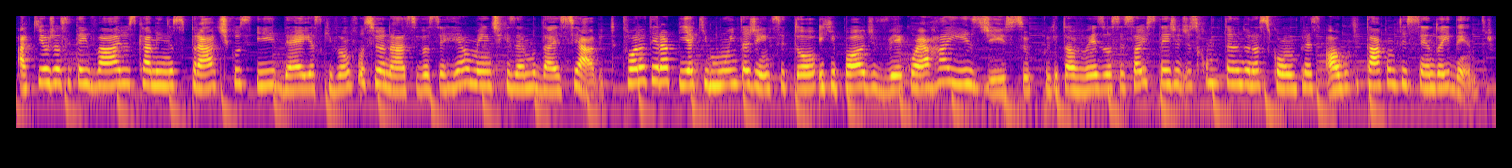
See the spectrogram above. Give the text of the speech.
Aqui eu já citei vários caminhos práticos e ideias que vão funcionar se você realmente quiser mudar esse hábito. Fora a terapia que muita gente citou e que pode ver qual é a raiz disso, porque talvez você só esteja descontando nas compras algo que está acontecendo aí dentro.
